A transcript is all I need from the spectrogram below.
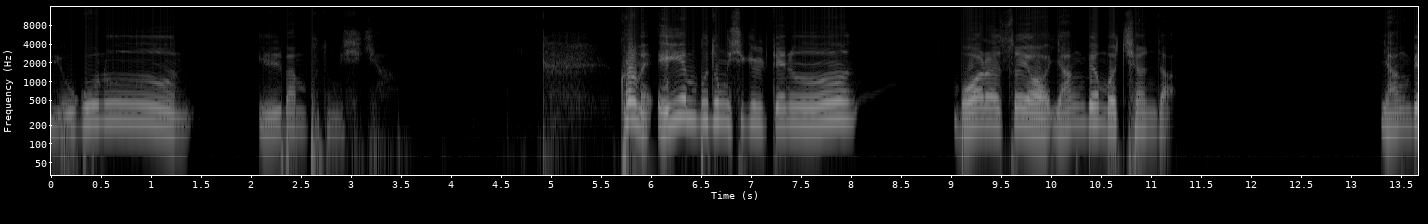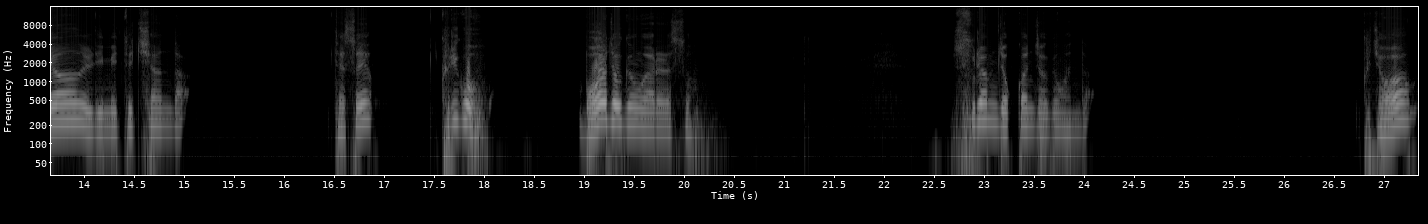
요거는 일반 부등식이야. 그러면 AM 부등식일 때는 뭐 알았어요? 양변 뭐 취한다? 양변 리미트 취한다. 됐어요? 그리고 뭐 적용하라 했어? 수렴 조건 적용한다. 그죠?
